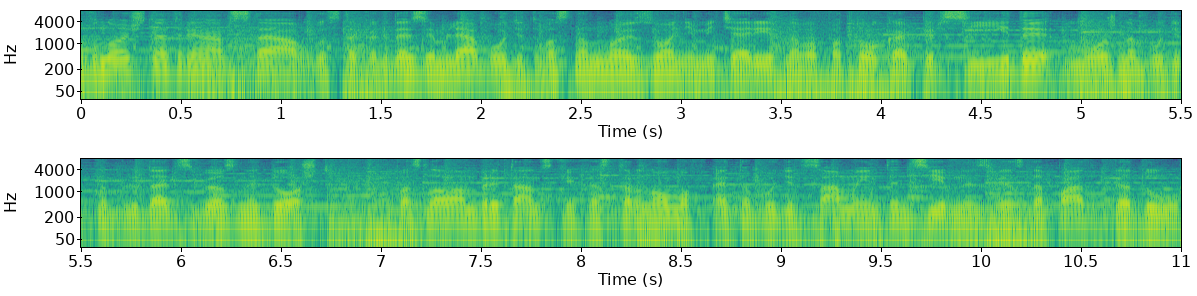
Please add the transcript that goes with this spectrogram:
В ночь на 13 августа, когда Земля будет в основной зоне метеоритного потока Персеиды, можно будет наблюдать звездный дождь. По словам британских астрономов, это будет самый интенсивный звездопад в году.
